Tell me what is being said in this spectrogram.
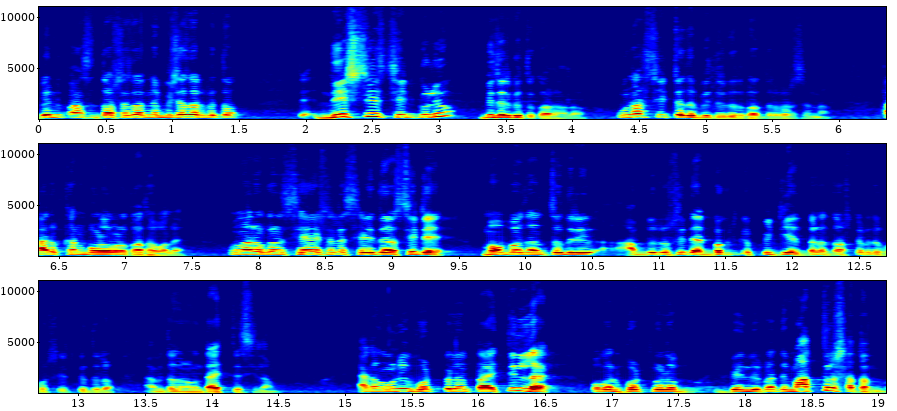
বিএনপি পাঁচ, দশ হাজার না বিশ হাজার পেত। নিশ্চিত সিটগুলিও বিতর্কিত করা হলো। ওনার সিটটা তো বিতর্কিত করতে পারছেন না। ফারুক খান বড় বড় কথা বলে। ওনার ওখানে ছিয়াশি সালে ছেড়ে দেওয়ার সিটে মোহাম্মদ চৌধুরী আব্দুল রশিদ অ্যাডভোকেটকে পিটিয়ে বেলা দশটা ভিতরে ভোট শেষ করে দিল। আমি তখন ওখানে দায়িত্বে ছিলাম। এখন উনি ভোট পেলেন প্রায় তিন লাখ। ওখানে ভোট পেল বিএনপির প্রার্থী মাত্র সাতান্ন।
